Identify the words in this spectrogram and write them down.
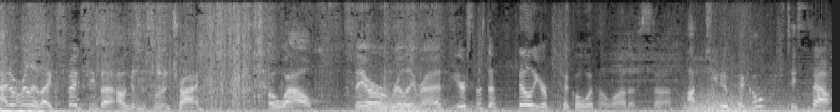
I don't really like spicy, but I'll give this one a try. Oh wow, they are really red. You're supposed to fill your pickle with a lot of stuff. Hot Cheeto pickle, let's taste it out.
